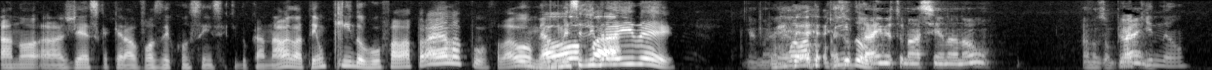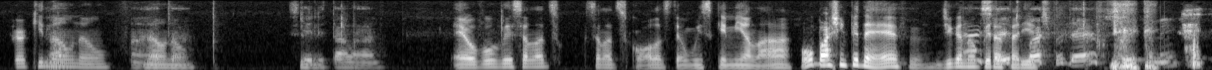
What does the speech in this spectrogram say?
a, a Jéssica, que era a voz da consciência aqui do canal, ela tem um Kindle. Vou falar pra ela, pô. Falar, ô, me arruma esse livro aí, velho. É, mas, mas o Prime tu não assina, não? Amazon Prime? Pior que não. Pior que não, não. Não, ah, não. Tá. não. Ele tá lá. É, eu vou ver se ela, se ela descola, se tem algum esqueminha lá. Ou baixa em PDF, diga é, não pirataria. Baixa PDF, isso aí também.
